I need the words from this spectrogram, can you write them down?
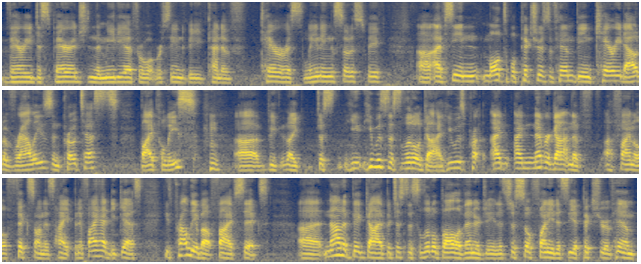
very disparaged in the media for what were seen to be kind of terrorist leanings, so to speak. Uh, I've seen multiple pictures of him being carried out of rallies and protests by police. uh, be, like just he, he was this little guy. He was pro- I I've never gotten a, f- a final fix on his height, but if I had to guess, he's probably about five six. Uh, not a big guy, but just this little ball of energy, and it's just so funny to see a picture of him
